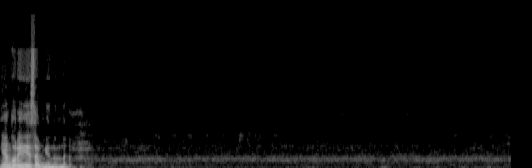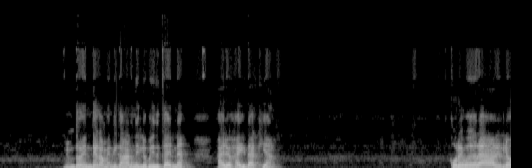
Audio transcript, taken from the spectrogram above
ഞാൻ കുറേ സമയം നിന്ന്. എന്തോ എന്റെ കമന്റ് കാണുന്നില്ല. തന്നെ ആരോ ഹൈഡാക്കിയ കുറെ വേറെ ആളിലോ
